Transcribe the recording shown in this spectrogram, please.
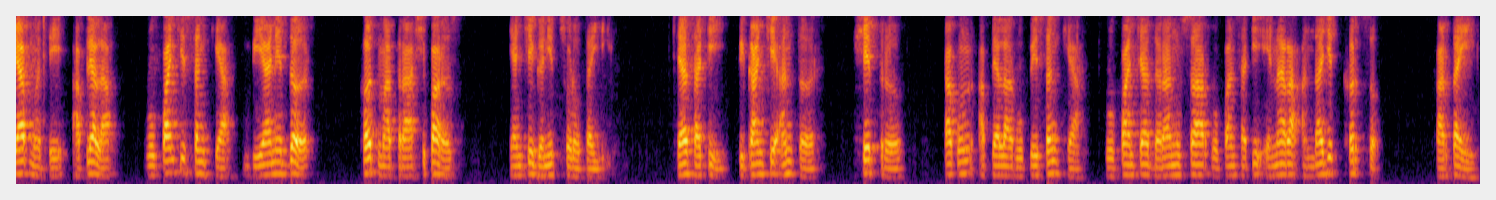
टॅबमध्ये आपल्याला रोपांची संख्या बियाणे दर खत मात्रा शिफारस यांचे गणित सोडवता येईल. त्यासाठी पिकांचे अंतर क्षेत्र टाकून आपल्याला रोपे संख्या रोपांच्या दरानुसार रोपांसाठी येणारा अंदाजित खर्च काढता येईल.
